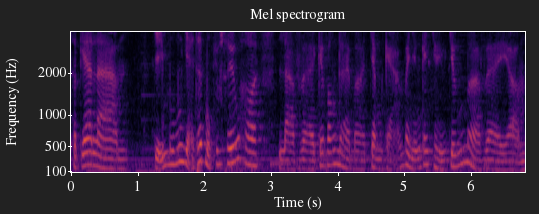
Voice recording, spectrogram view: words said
thật ra là chỉ muốn giải thích một chút xíu thôi là về cái vấn đề mà trầm cảm và những cái triệu chứng mà về um,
